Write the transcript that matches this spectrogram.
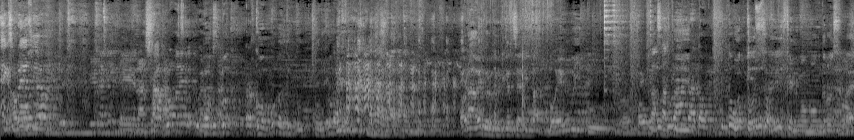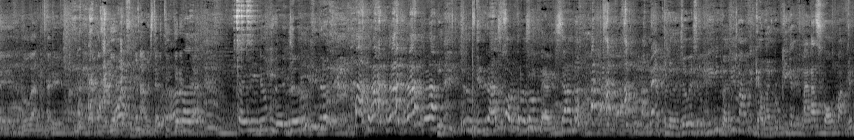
Ekspresi kok. Sablonnya ubah-ubah regoku lho di goblok kan. Ora wae guru-guru dikerjani Mbak Ewu iku. Rasa di Putus, jadi gen ngomong terus wae. Engko kan jare potong dia terus kena wis dadi kirim. Hidup belanja rugi terus. Rugi transport terus bangsa. Nek belanja wis rugi iki berarti mampu gawan rugi kan mangan sekomak kan.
